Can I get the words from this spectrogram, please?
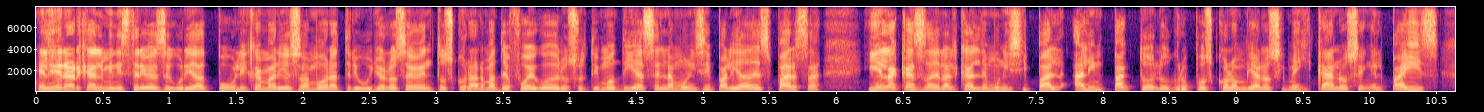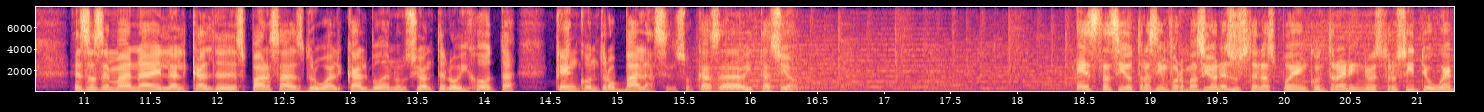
El jerarca del Ministerio de Seguridad Pública, Mario Zamora, atribuyó los eventos con armas de fuego de los últimos días en la municipalidad de Esparza y en la casa del alcalde municipal al impacto de los grupos colombianos y mexicanos en el país. Esta semana, el alcalde de Esparza, Asdrúbal Calvo, denunció ante el OIJ que encontró balas en su casa de habitación. Estas y otras informaciones usted las puede encontrar en nuestro sitio web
